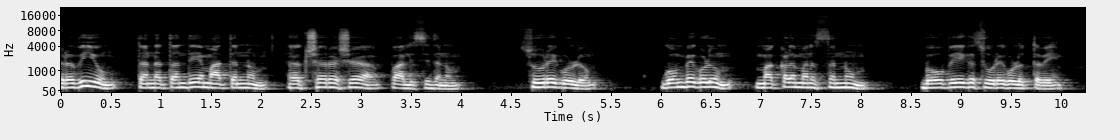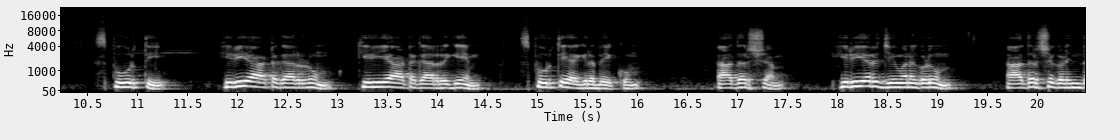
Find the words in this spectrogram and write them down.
ರವಿಯು ತನ್ನ ತಂದೆಯ ಮಾತನ್ನು ಅಕ್ಷರಶಃ ಪಾಲಿಸಿದನು. ಸೂರೆಗೊಳ್ಳು. ಗೊಂಬೆಗಳು ಮಕ್ಕಳ ಮನಸ್ಸನ್ನು ಬಹುಬೇಗ ಸೂರೆಗೊಳ್ಳುತ್ತವೆ. ಸ್ಫೂರ್ತಿ. ಹಿರಿಯ ಆಟಗಾರರು ಕಿರಿಯ ಆಟಗಾರರಿಗೆ ಸ್ಫೂರ್ತಿಯಾಗಿರಬೇಕು. ಆದರ್ಶ. ಹಿರಿಯರ ಜೀವನಗಳು ಆದರ್ಶಗಳಿಂದ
